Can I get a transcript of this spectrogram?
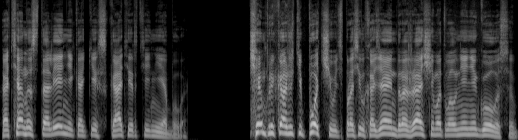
хотя на столе никаких скатерти не было. «Чем прикажете подчивать?» — спросил хозяин дрожащим от волнения голосом.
